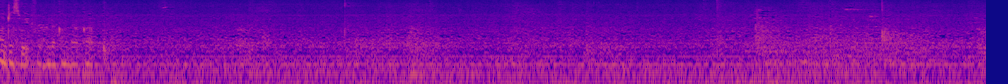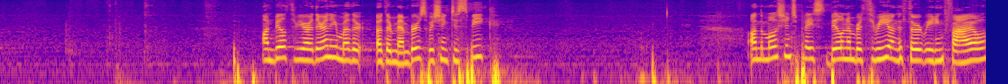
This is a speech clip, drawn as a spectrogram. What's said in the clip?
I'll just wait for her to come back up. On Bill 3, are there any other, other members wishing to speak? On the motion to place Bill number 3 on the third reading file,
